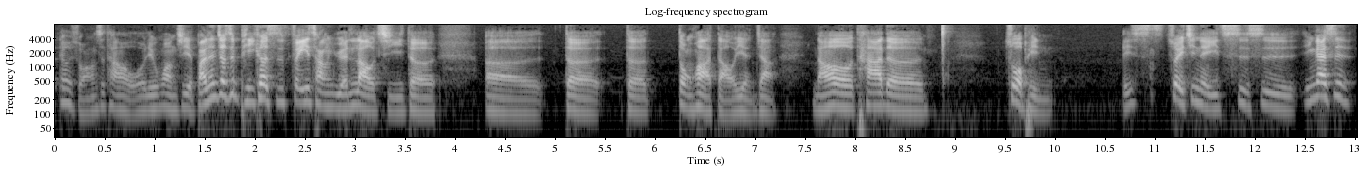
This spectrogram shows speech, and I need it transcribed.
《料理鼠王》是他，我已经忘记了。反正就是皮克斯非常元老级的呃的的动画导演这样。然后他的作品，诶，最近的一次是应该是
